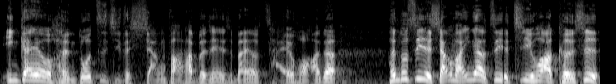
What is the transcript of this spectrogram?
应该有很多自己的想法。他本身也是蛮有才华的，很多自己的想法，应该有自己的计划。可是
